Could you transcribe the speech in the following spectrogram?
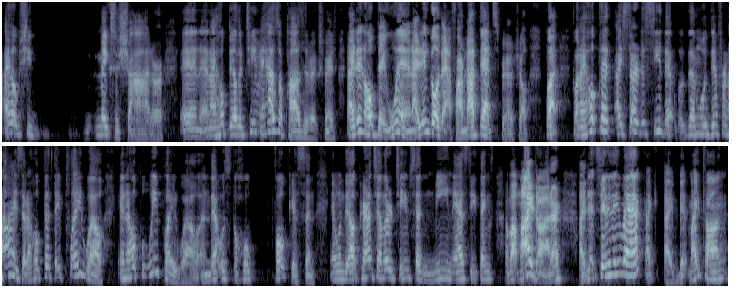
I hope she makes a shot or and and I hope the other team has a positive experience. I didn't hope they win. I didn't go that far. I'm not that spiritual. But but I hope that I started to see that them with different eyes. That I hope that they played well and I hope we played well. And that was the whole focus. And, and when the parents on the other team said mean, nasty things about my daughter, I didn't say anything back. I, I bit my tongue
